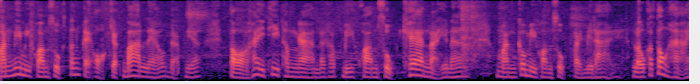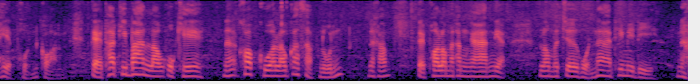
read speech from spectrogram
มันไม่มีความสุขตั้งแต่ออกจากบ้านแล้วแบบนี้ต่อให้ที่ทำงานนะครับมีความสุขแค่ไหนนะมันก็มีความสุขไปไม่ได้ เราก็ต้องหาเหตุผลก่อน แต่ถ้าที่บ้านเราโอเคนะครอบครัวเราก็สนับสนุนนะครับ แต่พอเรามาทำงานเนี่ยเรามาเจอหัวหน้าที่ไม่ดีนะ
